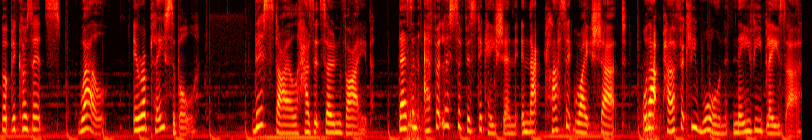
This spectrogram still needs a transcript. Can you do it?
but because it's, well, irreplaceable. This style has its own vibe, there's an effortless sophistication in that classic white shirt or that perfectly worn navy blazer.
